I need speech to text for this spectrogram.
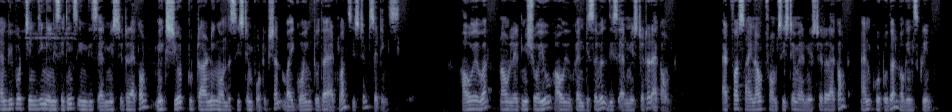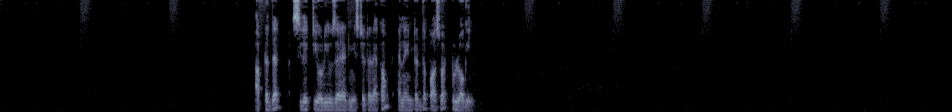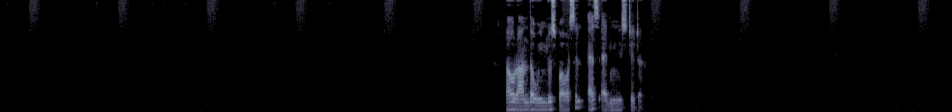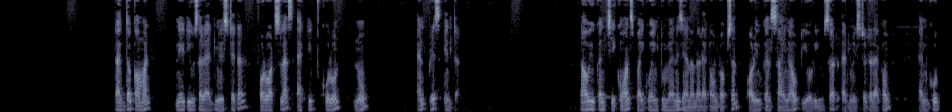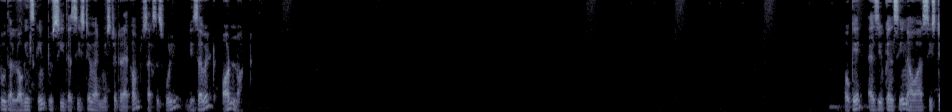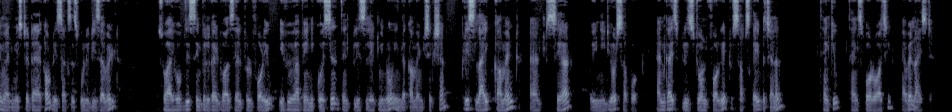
And before changing any settings in this administrator account make sure to turning on the system protection by going to the advanced system settings. However now let me show you how you can disable this administrator account. At first sign out from system administrator account and go to the login screen. After that select your user administrator account and enter the password to login Now run the Windows PowerShell as administrator. Type the command net user administrator forward slash active colon no and press enter. Now you can check once by going to manage another account option or you can sign out your user administrator account and go to the login screen to see the system administrator account successfully disabled or not. Okay, as you can see now our system administrator account is successfully disabled. So I hope this simple guide was helpful for you. If you have any questions then please let me know in the comment section. Please like, comment and share. We need your support. And guys please don't forget to subscribe the channel. Thank you. Thanks for watching. Have a nice day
